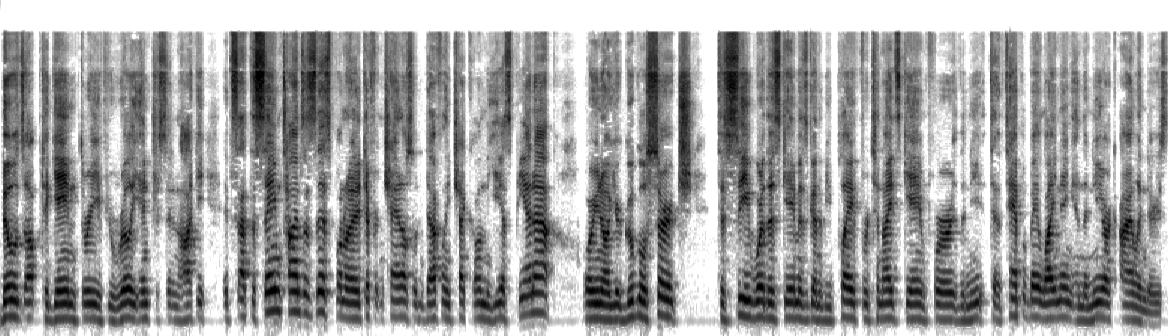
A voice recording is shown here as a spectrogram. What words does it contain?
builds up to game three if you're really interested in hockey. It's at the same times as this, but on a different channel. So definitely check on the ESPN app or you know your Google search to see where this game is going to be played for tonight's game for the New, Tampa Bay Lightning and the New York Islanders.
